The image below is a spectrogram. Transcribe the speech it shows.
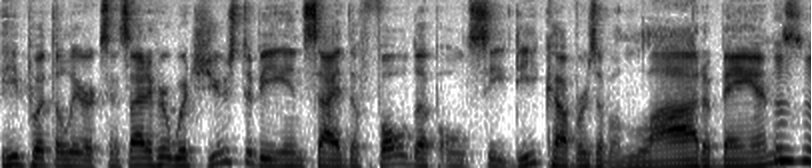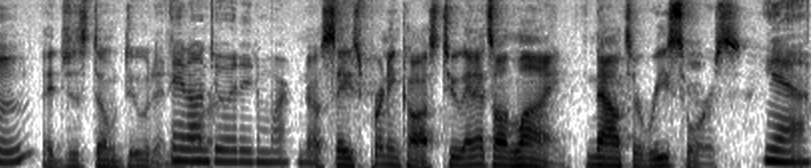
he put the lyrics inside of here, which used to be inside the fold up old CD covers of a lot of bands. They just don't do it anymore. Mm-hmm. they don't do it anymore. No, saves printing costs too, and it's online now. It's a resource. Yeah.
